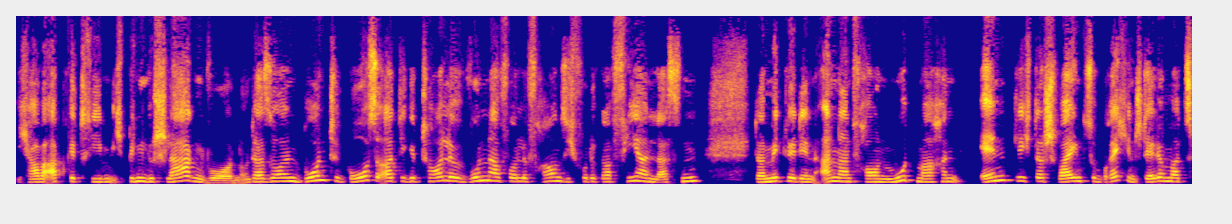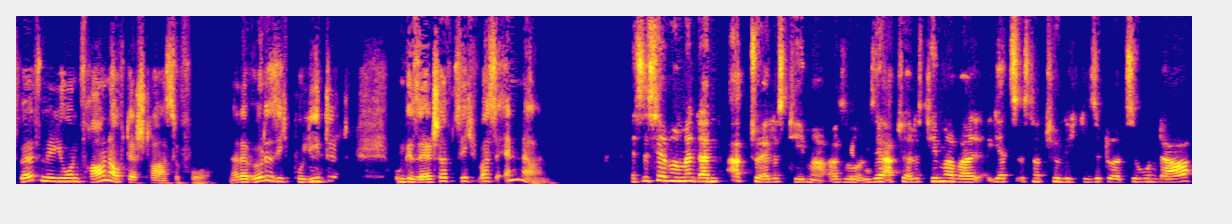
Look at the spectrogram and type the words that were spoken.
ich habe abgetrieben, ich bin geschlagen worden. Und da sollen bunte, großartige, tolle, wundervolle Frauen sich fotografieren lassen, damit wir den anderen Frauen Mut machen, endlich das Schweigen zu brechen. Stell dir mal zwölf Millionen Frauen auf der Straße vor. Na, da würde sich politisch und gesellschaftlich was ändern. Es ist ja im Moment ein aktuelles Thema, also ein sehr aktuelles Thema, weil jetzt ist natürlich die Situation da,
